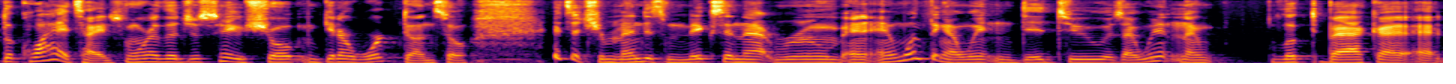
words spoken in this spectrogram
the quiet types, more of the just hey, show up and get our work done. So it's a tremendous mix in that room. And and one thing I went and did too is I went and I looked back at, at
